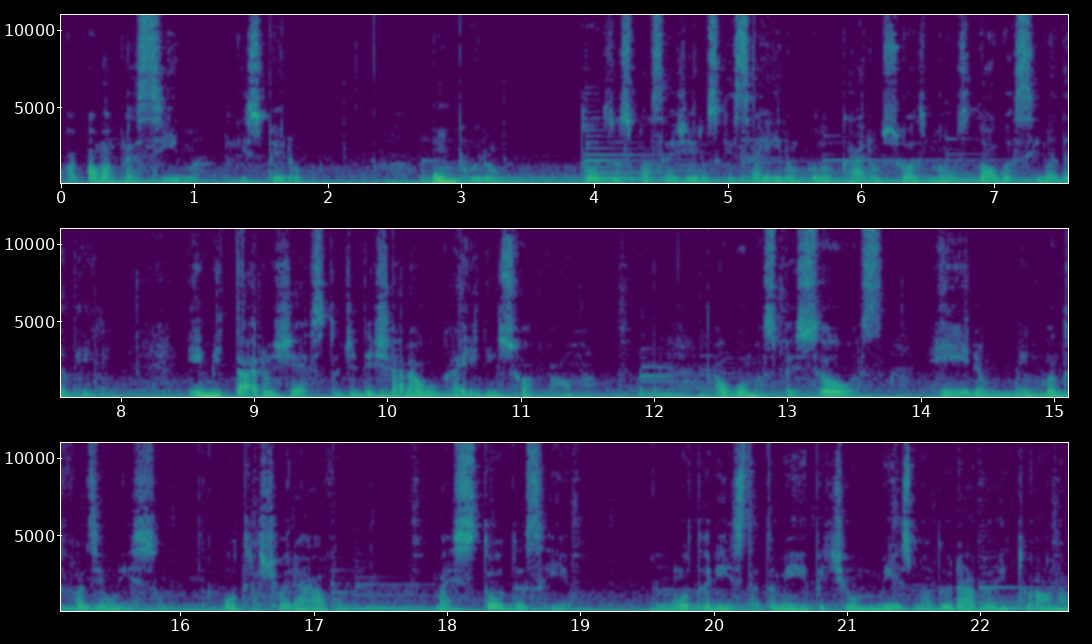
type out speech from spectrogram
com a palma para cima, e esperou. Um por um, todos os passageiros que saíram colocaram suas mãos logo acima da dele e imitaram o gesto de deixar algo cair em sua palma. Algumas pessoas riram enquanto faziam isso, outras choravam, mas todas riam. O motorista também repetiu o mesmo adorável ritual na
